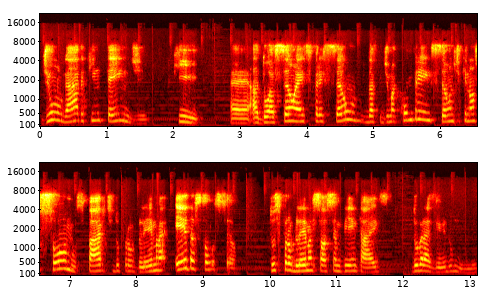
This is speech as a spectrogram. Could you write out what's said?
de um lugar que entende que é, a doação é a expressão da, de uma compreensão de que nós somos parte do problema e da solução dos problemas socioambientais do Brasil e do mundo.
